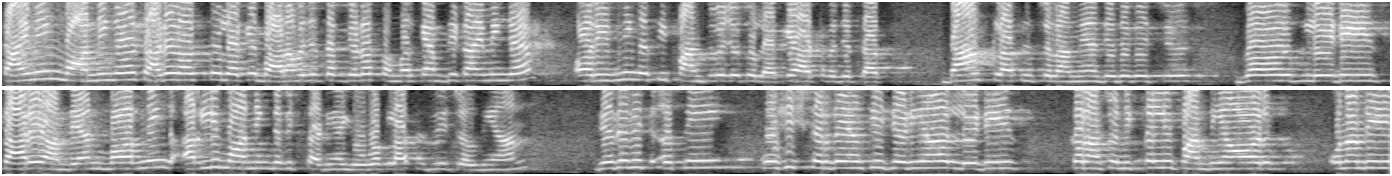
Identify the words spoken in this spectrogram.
timing morning ਹੈ 10:30 ਤੋਂ ਲੈ ਕੇ 12 ਵਜੇ ਤੱਕ ਜਿਹੜਾ ਸਮਰ ਕੈਂਪ ਦੀ ਟਾਈਮਿੰਗ ਹੈ ਔਰ ਈਵਨਿੰਗ ਅਸੀਂ 5 ਵਜੇ ਤੋਂ ਲੈ ਕੇ 8 ਵਜੇ ਤੱਕ ਡਾਂਸ ਕਲਾਸਿਸ ਚਲਾਉਂਦੇ ਆ ਜਿਹਦੇ ਵਿੱਚ ਗਰਲਸ ਲੇਡੀਜ਼ ਸਾਰੇ ਆਉਂਦੇ ਹਨ ਮਾਰਨਿੰਗ अर्ਲੀ ਮਾਰਨਿੰਗ ਦੇ ਵਿੱਚ ਸਾਡੀਆਂ ਯੋਗਾ ਕਲਾਸਿਸ ਵੀ ਚੱਲਦੀਆਂ ਹਨ ਜਿਹਦੇ ਵਿੱਚ ਅਸੀਂ ਕੋਸ਼ਿਸ਼ ਕਰਦੇ ਹਾਂ ਕਿ ਜਿਹੜੀਆਂ ਲੇਡੀਜ਼ ਘਰਾਂ ਚੋਂ ਨਿਕਲ ਨਹੀਂ ਪਾਉਂਦੀਆਂ ਔਰ ਉਹਨਾਂ ਦੀ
